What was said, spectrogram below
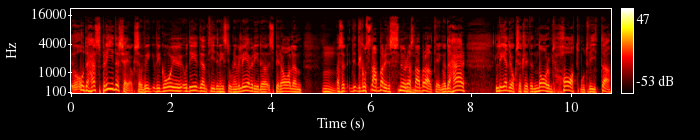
Eh, Och det här sprider sig också. Vi, vi går ju, och det är den tiden i historien vi lever i, där spiralen, alltså det, det går snabbare, det snurrar snabbare allting. Och det här leder också till ett enormt hat mot vita.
